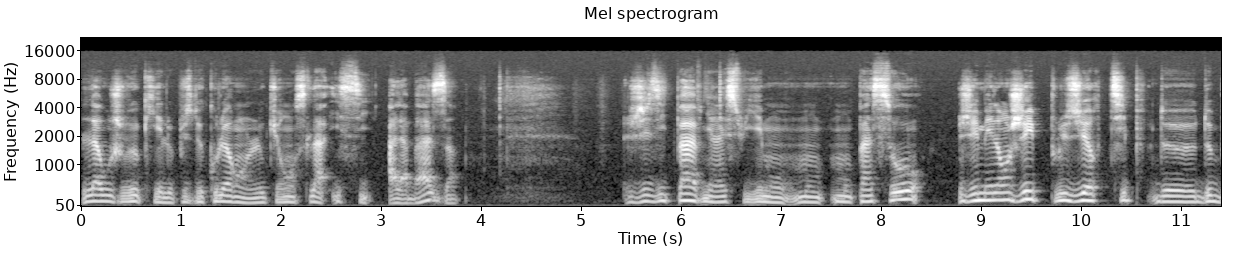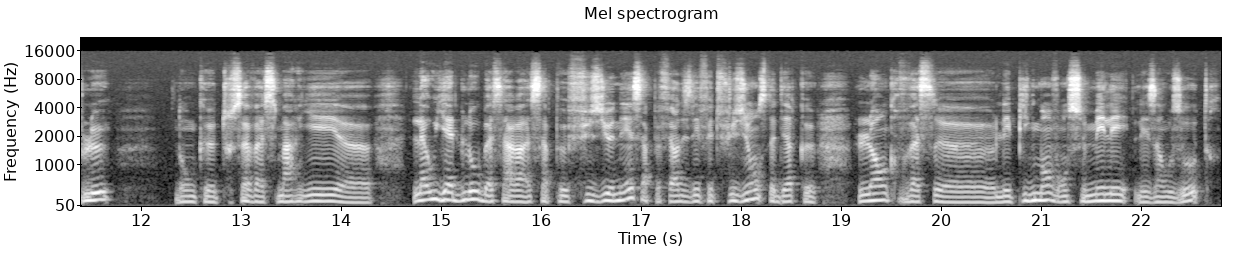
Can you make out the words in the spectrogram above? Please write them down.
Là où je veux qu'il y ait le plus de couleur, en l'occurrence là, ici, à la base. J'hésite pas à venir essuyer mon, pinceau. J'ai mélangé plusieurs types de, bleu. Donc euh, tout ça va se marier. Euh, là où il y a de l'eau, bah, ça, ça peut fusionner, ça peut faire des effets de fusion, c'est-à-dire que l'encre va se. les pigments vont se mêler les uns aux autres.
